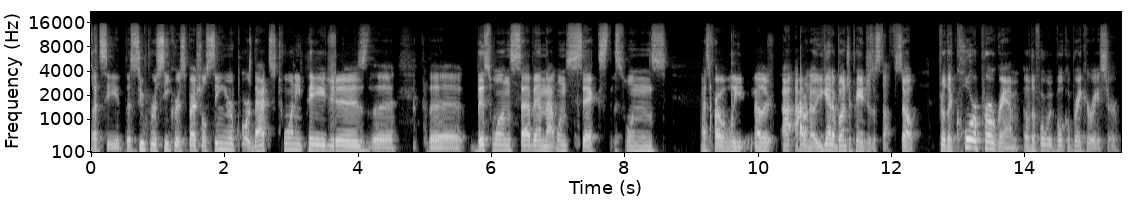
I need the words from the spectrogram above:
let's see, the super secret special singing report. That's twenty pages. The the this one's seven. That one's six. This one's that's probably another. I, I don't know. You get a bunch of pages of stuff. So for the core program of the four week vocal break eraser,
